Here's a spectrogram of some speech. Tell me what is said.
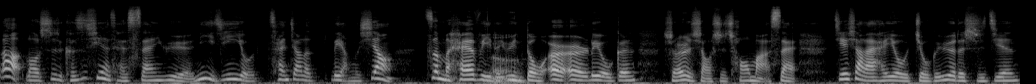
那老师，可是现在才三月，你已经有参加了两项这么 heavy 的运动，二二六跟十二小时超马赛，接下来还有九个月的时间，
